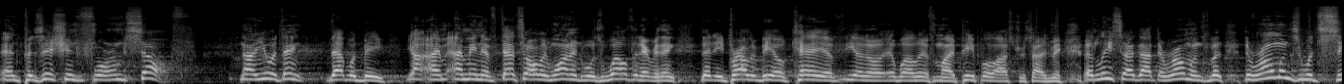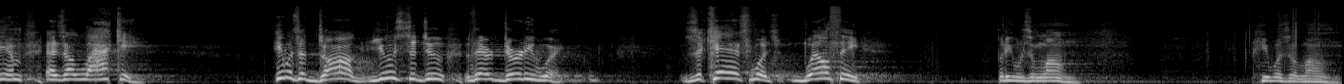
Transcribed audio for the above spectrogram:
and position for himself. Now, you would think that would be, yeah, I, I, mean, if that's all he wanted was wealth and everything, that he'd probably be okay if, you know, well, if my people ostracize me. At least I got the Romans, but the Romans would see him as a lackey. He was a dog used to do their dirty work. Zacchaeus was wealthy, but he was alone. He was alone.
